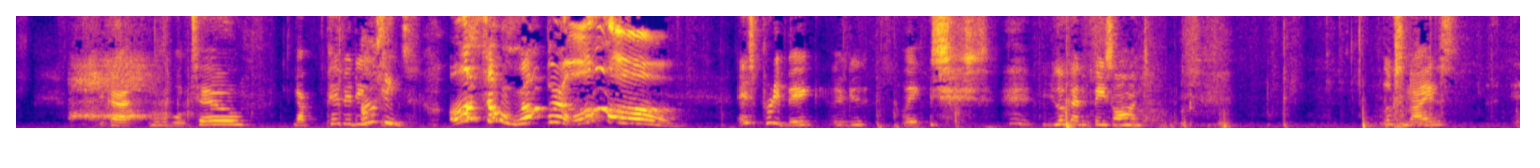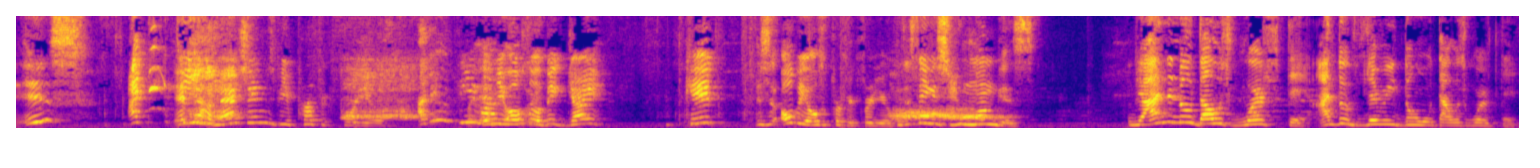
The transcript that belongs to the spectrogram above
You got movable tail. You got pivoting Oh, feet. Oh, so rubber. Oh. It's pretty big. Like, you look at the face on. Looks nice. Is I think if you have a mansion, it'd be perfect for you. I think But Peter if you're also a big giant kid, this is be also perfect for you because this thing is humongous. Yeah, I didn't know that was worth it. I don't literally know that was worth it.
